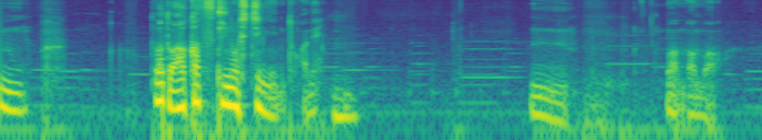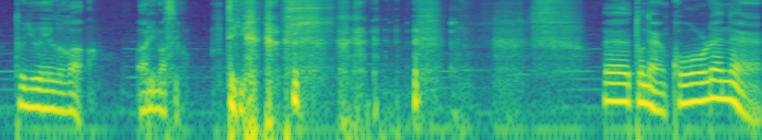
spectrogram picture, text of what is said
うん。あと、暁の七人とかね。うん。まあまあまあ。という映画がありますよ。っていう。えっとね、これね、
